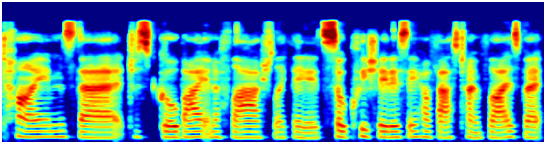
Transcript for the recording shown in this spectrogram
times that just go by in a flash. Like they, it's so cliche to say how fast time flies, but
